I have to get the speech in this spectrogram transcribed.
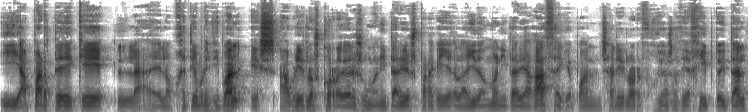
y aparte de que el objetivo principal es abrir los corredores humanitarios para que llegue la ayuda humanitaria a Gaza y que puedan salir los refugiados hacia Egipto y tal,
